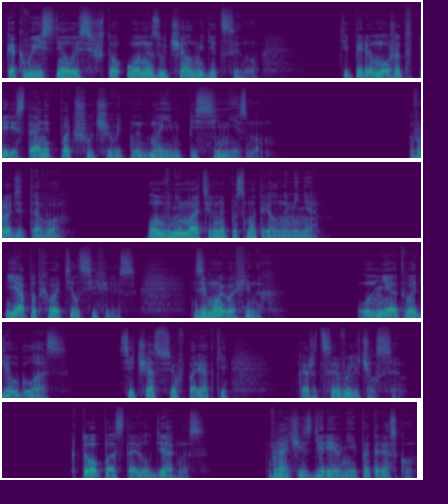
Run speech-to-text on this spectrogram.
как выяснилось, что он изучал медицину. Теперь он, может, перестанет подшучивать над моим пессимизмом. Вроде того. Он внимательно посмотрел на меня. Я подхватил сифилис. Зимой в Афинах. Он не отводил глаз. Сейчас все в порядке. Кажется, вылечился. Кто поставил диагноз? Врач из деревни Петреску.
